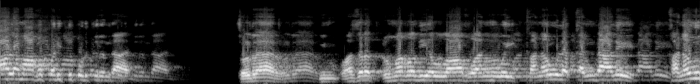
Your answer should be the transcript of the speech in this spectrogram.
ஆழமாக படித்து கொடுத்திருந்தார். சொல்றார் இம் உமர் ரதி அல்லாஹ் அன்ஹுவை கனவுல கண்டாலே கனவு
